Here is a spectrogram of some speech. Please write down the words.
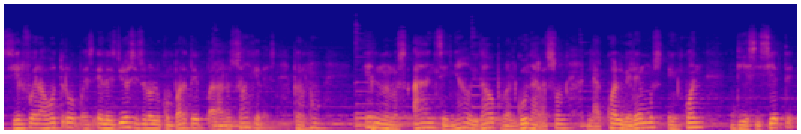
Si Él fuera otro, pues Él es Dios y solo lo comparte para los ángeles. Pero no, Él nos los ha enseñado y dado por alguna razón, la cual veremos en Juan 17,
